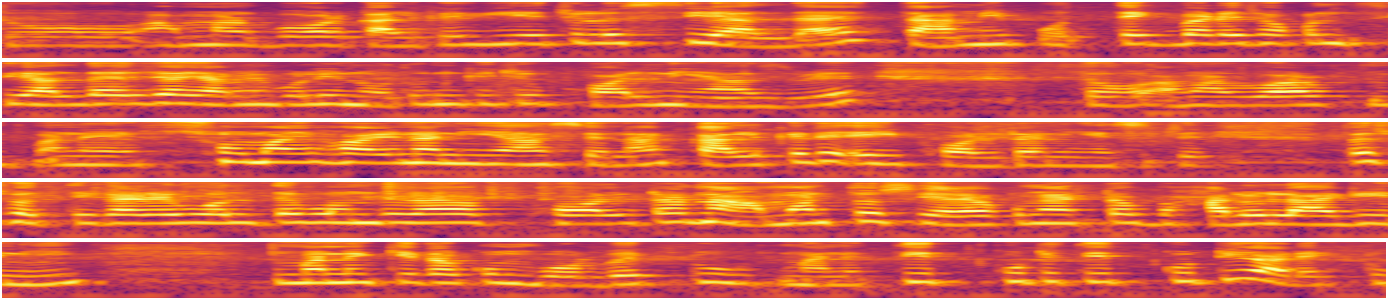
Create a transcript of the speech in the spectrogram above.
তো আমার বর কালকে গিয়েছিল শিয়ালদায়, তা আমি প্রত্যেকবারে যখন শিয়ালদায় যাই, আমি বলি নতুন কিছু ফল নিয়ে আসবে। তো আমার বর মানে সময় হয় না, নিয়ে আসে না, কালকের এই ফলটা নিয়ে এসেছে। তো সত্যিকারে বলতে বন্ধুরা, ফলটা না আমার তো সেরকম একটা ভালো লাগেনি। মানে কীরকম বলব, একটু মানে তিতকুটি তিতকুটি আর একটু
